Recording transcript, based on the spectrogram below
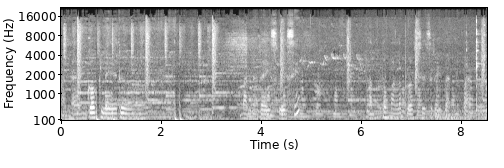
మళ్ళీ ఇంకొక లేయరు రైస్ వేసి అంతా మళ్ళీ ప్రొసెసర్ ఇవన్నీ బటర్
